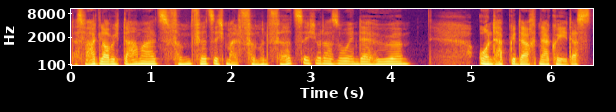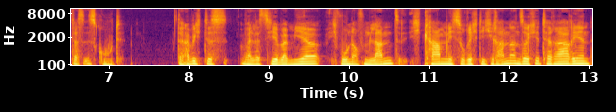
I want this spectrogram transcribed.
Das war, glaube ich, damals 45 mal 45 oder so in der Höhe. Und habe gedacht, na okay, das, das ist gut. Dann habe ich das, weil das hier bei mir, ich wohne auf dem Land, ich kam nicht so richtig ran an solche Terrarien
